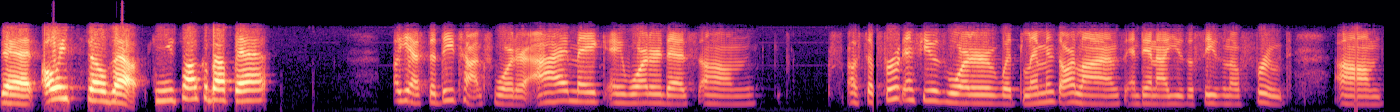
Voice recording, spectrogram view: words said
that always sells out. Can you talk about that? Oh yes, the detox water. I make a water that's um it's a fruit infused water with lemons or limes, and then I use a seasonal fruit. Um,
